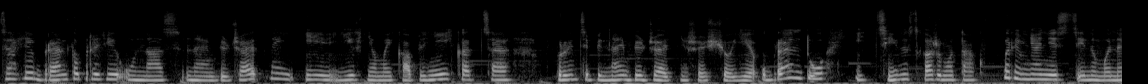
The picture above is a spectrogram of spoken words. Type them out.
Взагалі, бренд Library у нас не бюджетний, і їхня мейкап-лінійка це в принципі найбюджетніше, що є у бренду, і ціни, скажімо так, в порівнянні з цінами на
